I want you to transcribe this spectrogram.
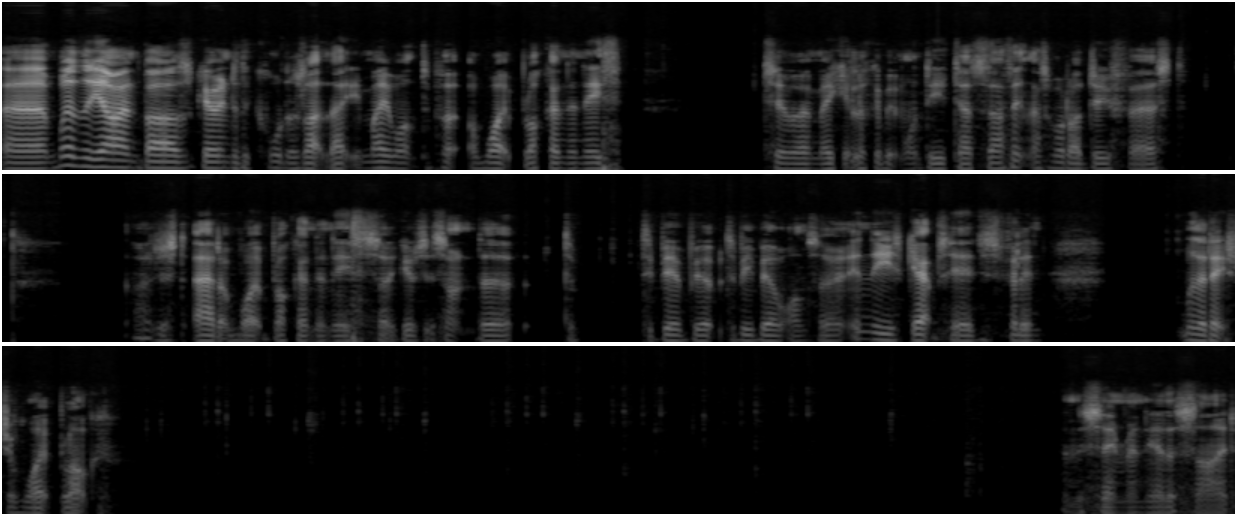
Uh, where the iron bars go into the corners like that you may want to put a white block underneath to uh, make it look a bit more detailed. So I think that's what I'll do first I just add a white block underneath so it gives it something to, to, to, be, to be built on. So in these gaps here, just fill in with an extra white block. And the same around the other side.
